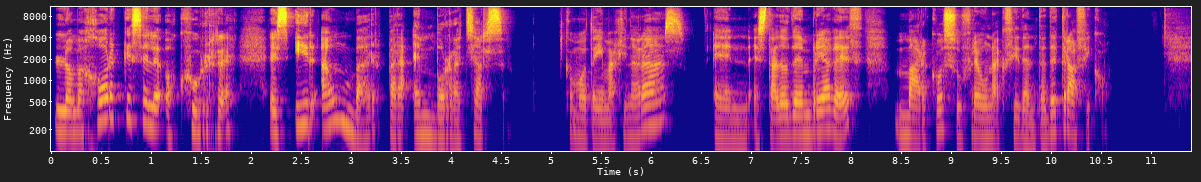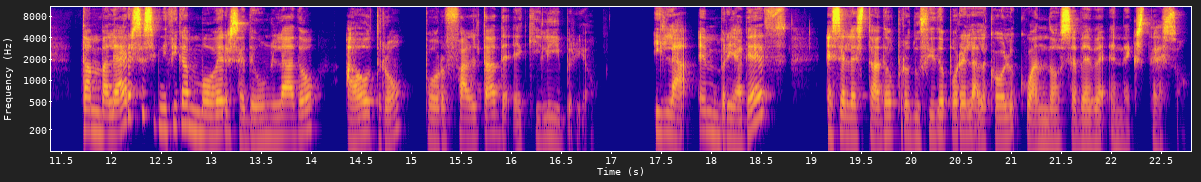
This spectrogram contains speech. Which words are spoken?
lo mejor que se le ocurre es ir a un bar para emborracharse. Como te imaginarás, en estado de embriaguez, Marco sufre un accidente de tráfico. Tambalearse significa moverse de un lado a otro por falta de equilibrio. Y la embriaguez es el estado producido por el alcohol cuando se bebe en exceso.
